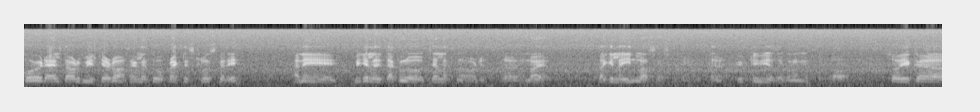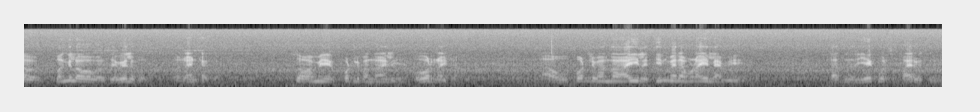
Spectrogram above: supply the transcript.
आसा ते कोविड आयले त्यावेळी मी चेडवान सांगलें तूं प्रॅक्टीस क्लोज करी आनी म्हगेले धाकलो चेलो आसलो लॉयर तागेले इन लॉस आसलो फिफ्टीन इयर्स अगो हांगा सो एक बंगलो वॉज अवेलेबल रेंटाक सो आमी पोटली बांदून आयली ओवर नायट हांव पोटली बांदून आयिल्ले तीन म्हयने म्हूण आयिल्ले आमी तातूंत एक वर्स भायर वचून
